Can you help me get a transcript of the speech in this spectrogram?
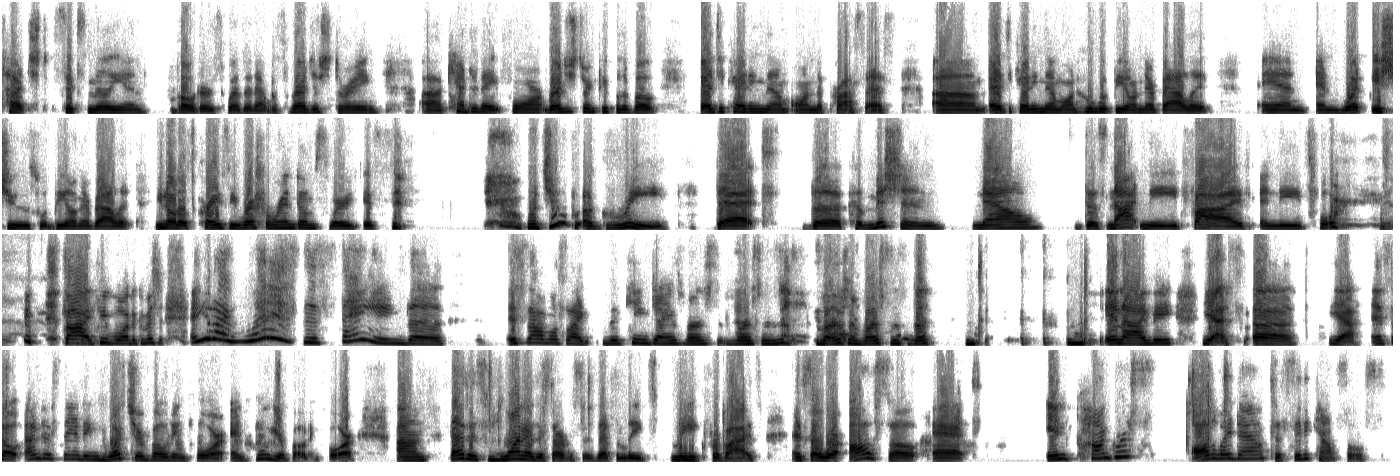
touched 6 million voters, whether that was registering, uh, candidate form, registering people to vote, educating them on the process, um, educating them on who would be on their ballot and and what issues would be on their ballot. You know those crazy referendums where it's. would you agree that the commission now does not need five and needs four? five people on the commission. And you're like, what is this saying? The it's almost like the King James verse versus version versus the NIV. Yes. Uh yeah. And so understanding what you're voting for and who you're voting for, um, that is one of the services that the league league provides. And so we're also at in Congress all the way down to city councils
